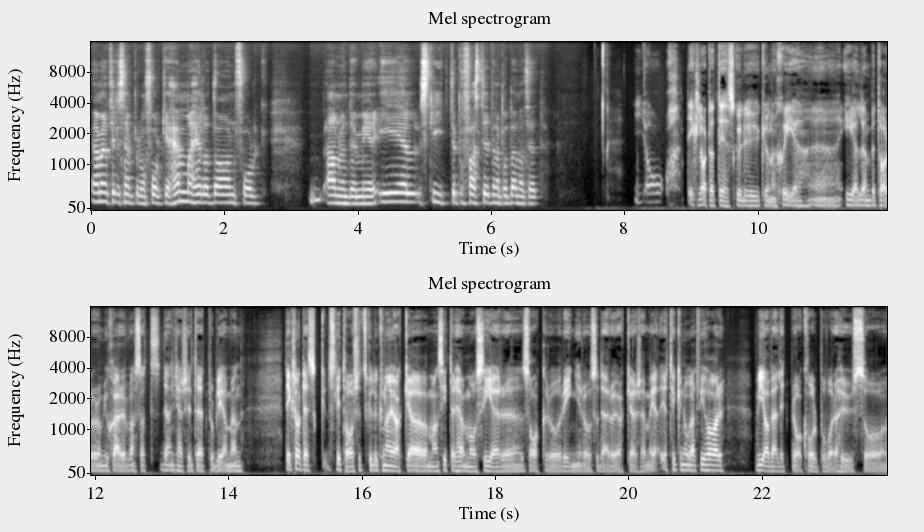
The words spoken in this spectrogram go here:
jag menar till exempel om folk är hemma hela dagen, folk använder mer el, sliter på fastigheterna på ett annat sätt? Ja, det är klart att det skulle kunna ske. Eh, elen betalar de ju själva så att den kanske inte är ett problem. Men det är klart att slitaget skulle kunna öka. Man sitter hemma och ser eh, saker och ringer och så där och ökar. Men jag, tycker nog att vi har, vi har väldigt bra koll på våra hus och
